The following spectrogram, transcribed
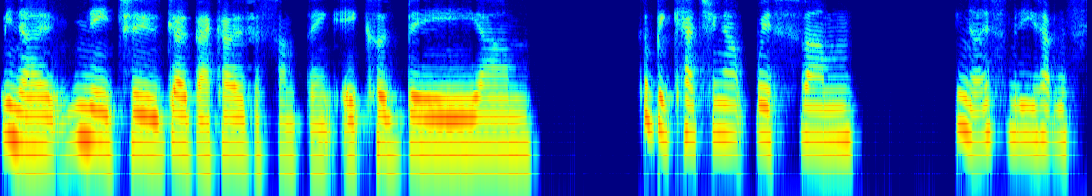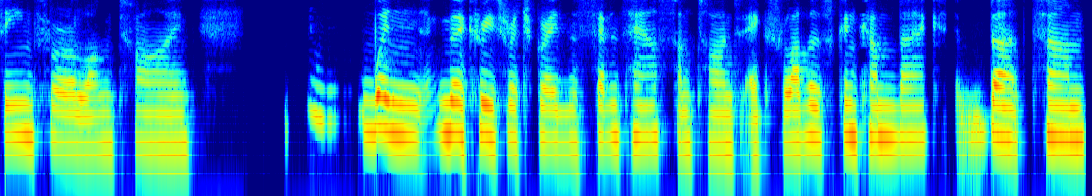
you know need to go back over something it could be um could be catching up with um you know somebody you haven't seen for a long time when mercury's retrograde in the seventh house sometimes ex-lovers can come back. But um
